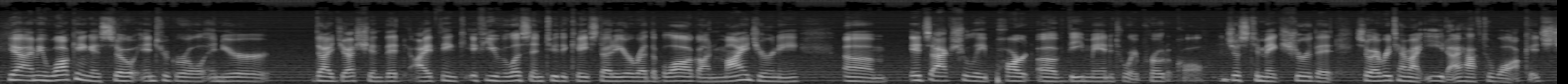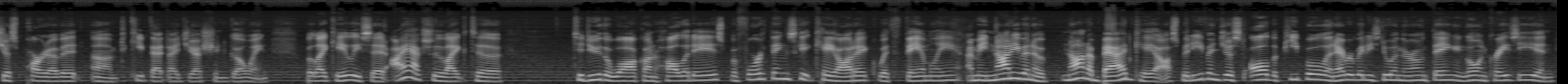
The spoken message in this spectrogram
Yeah, I mean, walking is so integral in your digestion that I think if you've listened to the case study or read the blog on my journey, um, it's actually part of the mandatory protocol just to make sure that so every time I eat, I have to walk. It's just part of it um, to keep that digestion going. But like Kaylee said, I actually like to to do the walk on holidays before things get chaotic with family. I mean, not even a not a bad chaos, but even just all the people and everybody's doing their own thing and going crazy and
